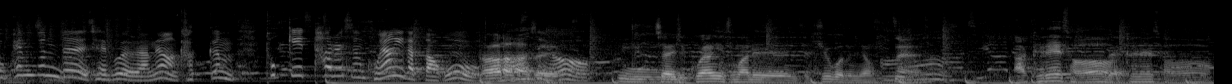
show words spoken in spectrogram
그리고 팬분들 제보에 의하면 가끔 토끼 탈을 쓴 고양이 같다고 아, 하세요. 제가 이제 고양이 두 마리를 이제 키우거든요. 네. 아 그래서 네. 그래서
